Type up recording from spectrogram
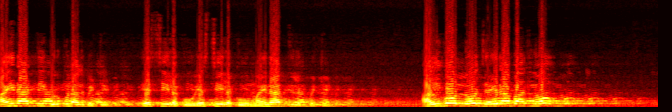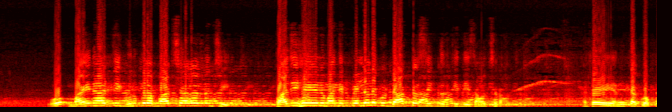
మైనార్టీ గురుకులాలు పెట్టిండు ఎస్సీలకు ఎస్టీలకు మైనార్టీలకు పెట్టిండు అల్గోల్లో జైరాబాద్లో మైనార్టీ గురుకుల పాఠశాలల నుంచి పదిహేను మంది పిల్లలకు డాక్టర్ సీట్ దొరికింది ఈ సంవత్సరం. అంటే ఎంత గొప్ప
